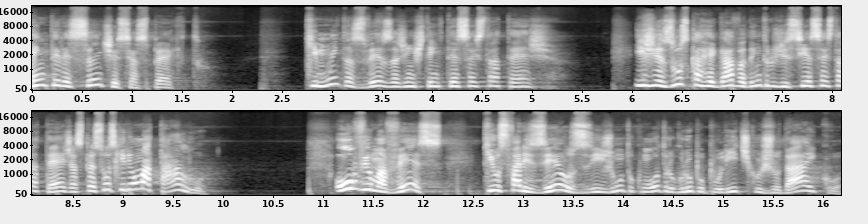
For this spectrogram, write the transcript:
é interessante esse aspecto, que muitas vezes a gente tem que ter essa estratégia. E Jesus carregava dentro de si essa estratégia, as pessoas queriam matá-lo. Houve uma vez que os fariseus, e junto com outro grupo político judaico,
